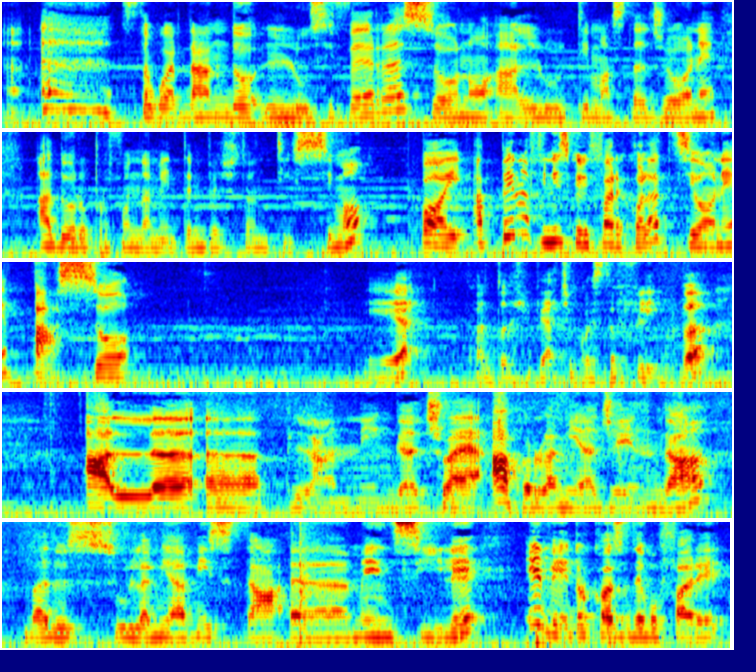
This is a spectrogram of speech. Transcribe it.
sto guardando Lucifer, sono all'ultima stagione, adoro profondamente, mi piace tantissimo. Poi, appena finisco di fare colazione, passo... Yeah, quanto ci piace questo flip al uh, planning, cioè apro la mia agenda, vado sulla mia vista uh, mensile e vedo cosa devo fare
